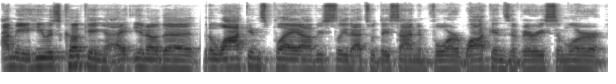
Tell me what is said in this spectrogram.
I mean, he was cooking. I, you know, the the Watkins play. Obviously, that's what they signed him for. Watkins a very similar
